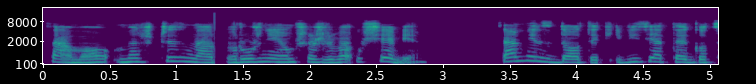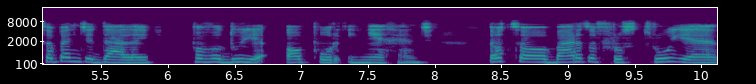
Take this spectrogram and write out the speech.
samo mężczyzna różnie ją przeżywa u siebie. Sam więc dotyk i wizja tego, co będzie dalej, powoduje opór i niechęć. To, co bardzo frustruje,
